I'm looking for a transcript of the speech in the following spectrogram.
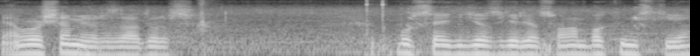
Yani uğraşamıyoruz daha doğrusu. Bursa'ya gidiyoruz geliyoruz falan bakım istiyor.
